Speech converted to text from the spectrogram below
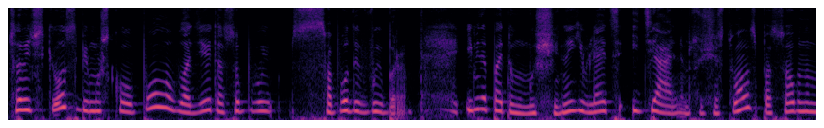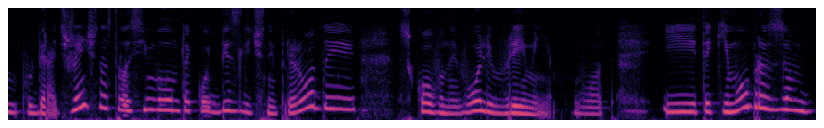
человеческие особи мужского пола владеют особой свободой выбора. Именно поэтому мужчина является идеальным существом, способным выбирать. Женщина стала символом такой безличной природы, скованной воли времени. Вот. И таким образом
